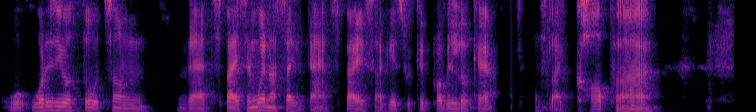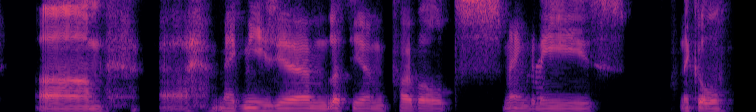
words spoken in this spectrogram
What are your thoughts on that space. And when I say that space, I guess we could probably look at it's like copper, um, uh, magnesium, lithium, cobalt, manganese, nickel.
